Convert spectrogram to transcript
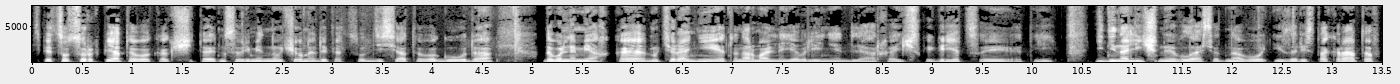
с 545-го, как считают ну, современные ученые, до 510 года, довольно мягкая, но тирания – это нормальное явление для архаической Греции, это единоличная власть одного из аристократов,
